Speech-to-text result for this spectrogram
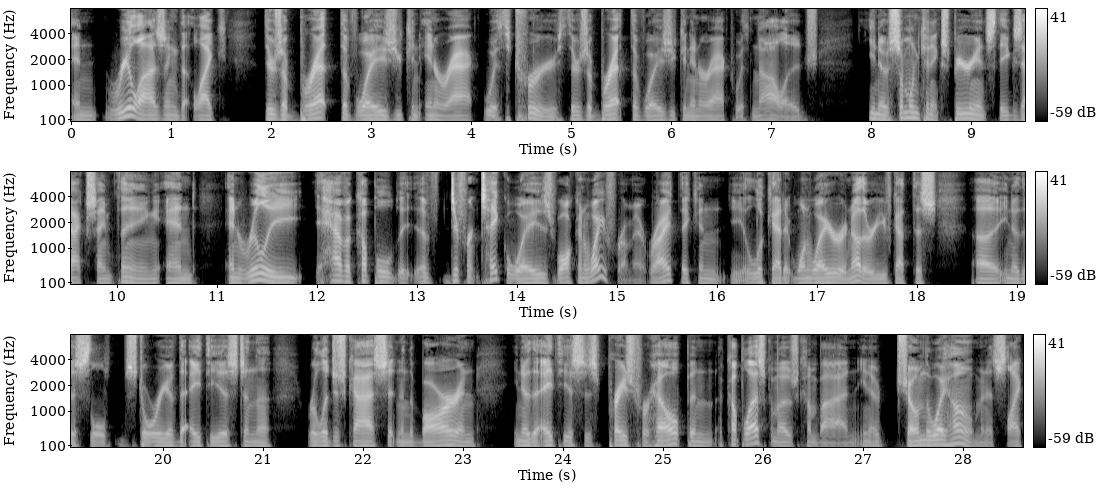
and realizing that like there's a breadth of ways you can interact with truth. There's a breadth of ways you can interact with knowledge. You know, someone can experience the exact same thing and and really have a couple of different takeaways walking away from it, right? They can look at it one way or another. You've got this uh, you know, this little story of the atheist and the religious guy sitting in the bar and you know the atheist is praised for help and a couple eskimos come by and you know show him the way home and it's like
